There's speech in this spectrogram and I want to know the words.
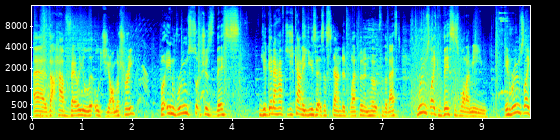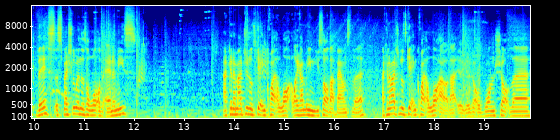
uh, that have very little geometry. But in rooms such as this, you're going to have to just kind of use it as a standard weapon and hope for the best. Rooms like this is what I mean. In rooms like this, especially when there's a lot of enemies, I can imagine us getting quite a lot. Like, I mean, you saw that bounce there. I can imagine us getting quite a lot out of that. You've got a one shot there.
